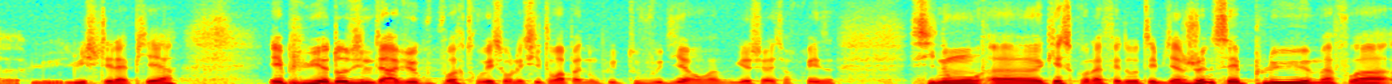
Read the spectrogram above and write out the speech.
euh, lui, lui jeter la pierre. Et puis, il y a d'autres interviews que vous pourrez retrouver sur le site. On va pas non plus tout vous dire, on va vous gâcher la surprise. Sinon, qu'est-ce qu'on a fait d'autre? Eh bien, je ne sais plus, ma foi.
